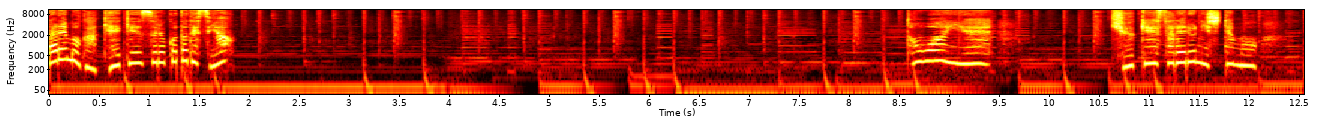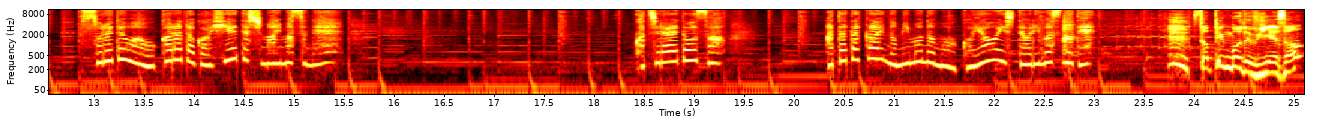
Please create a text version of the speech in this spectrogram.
誰もが経験することですよとはいえ休憩されるにしてもそれではお体が冷えてしまいますねこちらへどうぞ温かい飲み物もご用意しておりますので 서핑보드 위에서?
